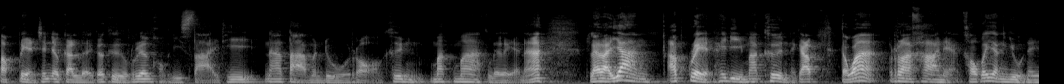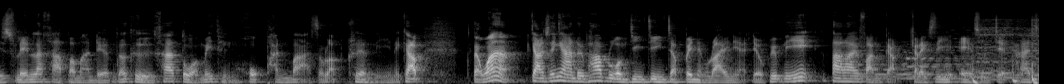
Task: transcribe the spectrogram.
ปรับเปลี่ยนเช่นเดียวกันเลย ก็คือเรื่องของดีไซน์ที่หน้าตามันดูหล่อขึ้นมาก ๆ เลยนะหลาย ๆ อย่างอัปเกรดให้ดีมากขึ้นนะครับแต่ว่าราคาเนี่ยเขาก็ยังอยู่ในเลนราคาประมาณเดิมก็คือค่าตัวไม่ถึง 6,000 บาทสำหรับเครื่องนี้นะครับแต่ว่าการใช้งานโดยภาพรวมจริง ๆ จะเป็นอย่างไรเนี่ยเดี๋ยวคลิปนี้ตาลายฟังกับ Galaxy A07 5G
